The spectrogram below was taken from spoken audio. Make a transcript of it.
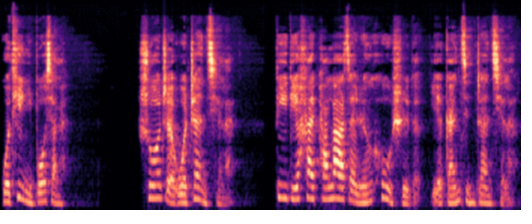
我替你剥下来。说着，我站起来。弟弟害怕落在人后似的，也赶紧站起来。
